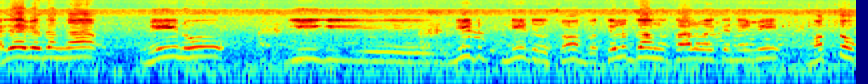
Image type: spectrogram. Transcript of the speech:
అదేవిధంగా మెయిన్ ఈ నీటి నీటి తెలుగు గంగ కాలువ మొత్తం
